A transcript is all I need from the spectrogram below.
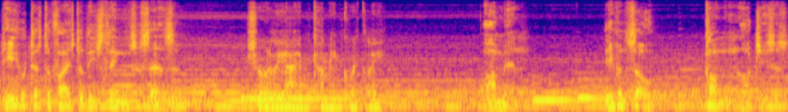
He who testifies to these things says, Surely I am coming quickly. Amen. Even so, come, Lord Jesus.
